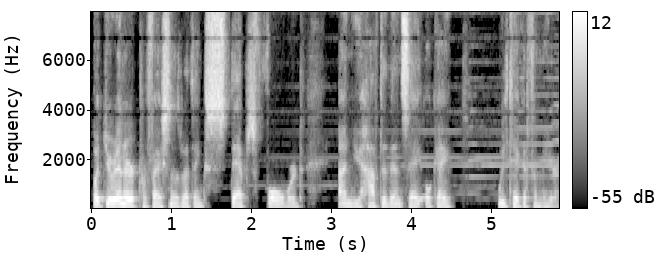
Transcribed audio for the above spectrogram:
But your inner professionalism, I think, steps forward and you have to then say, okay, we'll take it from here.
